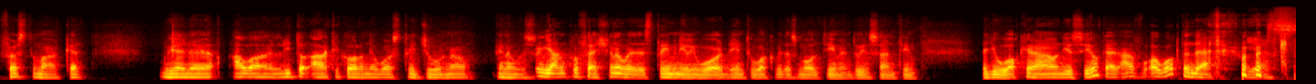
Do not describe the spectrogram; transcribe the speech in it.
first to market. We had uh, our little article on the Wall Street Journal and I was a young professional, it was extremely rewarding to work with a small team and doing something that you walk around, you see, okay, I've I worked on that. Yes,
